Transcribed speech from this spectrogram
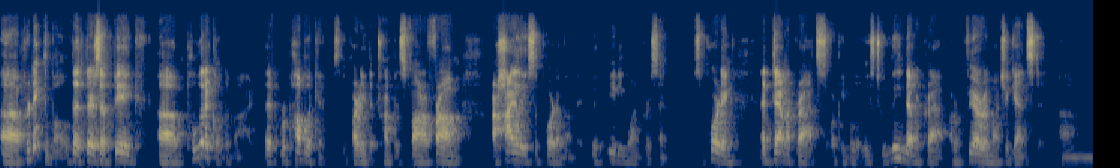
uh, predictable, that there's a big uh, political divide, that Republicans, the party that Trump is far from, are highly supportive of it, with 81% supporting, and Democrats, or people at least who lean Democrat, are very much against it, um,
